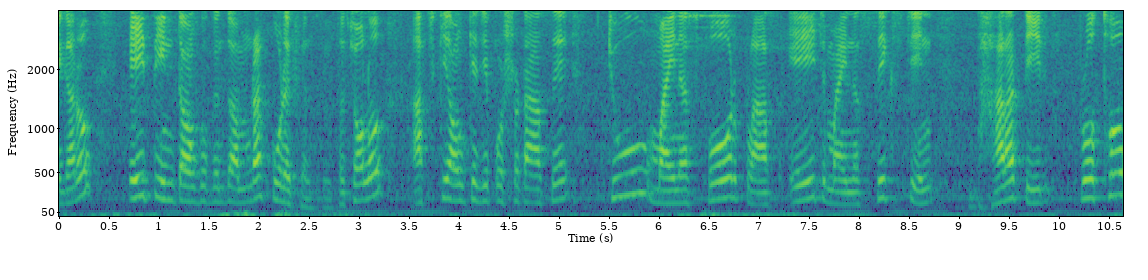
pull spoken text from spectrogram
এগারো এই তিনটা অঙ্ক কিন্তু আমরা করে ফেলছি। তো চলো, আজকে অঙ্কে যে প্রশ্নটা আছে two minus four plus eight minus sixteen ধারাটির প্রথম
